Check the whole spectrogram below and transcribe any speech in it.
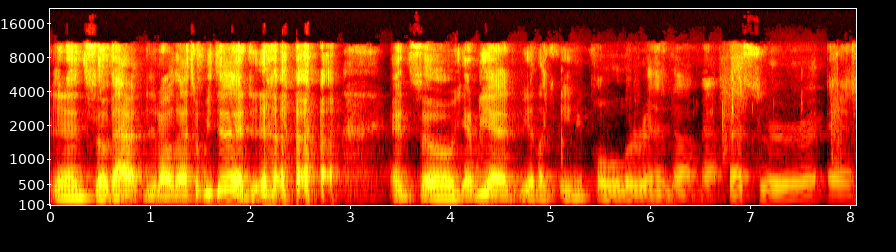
And so that you know, that's what we did. and so and we had we had like Amy Poehler and uh, Matt Besser and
